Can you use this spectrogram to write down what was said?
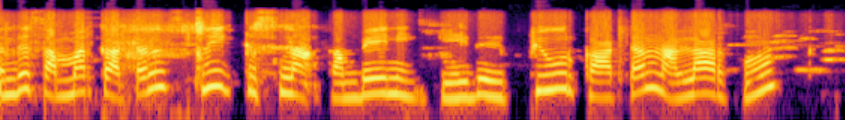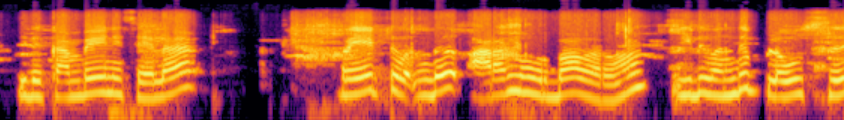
வந்து summer cotton Sri Krishna company. இது பியூர் காட்டன் நல்லா இருக்கும் இது கம்பெனி சேலை ரேட்டு வந்து அறநூறுபா வரும். இது வந்து பிளவுஸு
